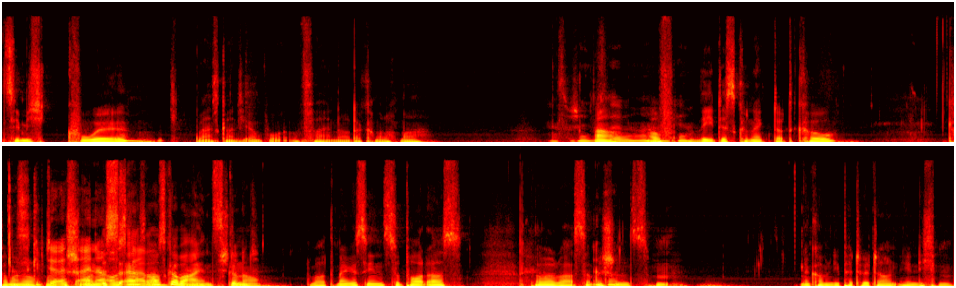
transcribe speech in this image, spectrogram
ziemlich cool. Ich weiß gar nicht, irgendwo fein, da kann man noch mal Das ist wahrscheinlich ah, dasselbe. auf okay. thedisconnect.co kann man es noch gibt ja erst eine ist erst Ausgabe. Ausgabe Ja, 1, stimmt. genau. About the Magazine, Support Us, bla bla bla, Submissions. Hm. Dann kommen die per Twitter und ähnlichem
